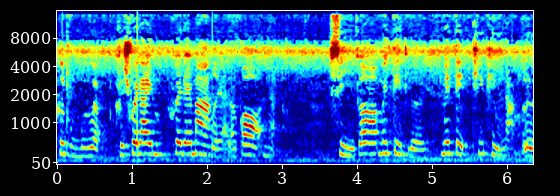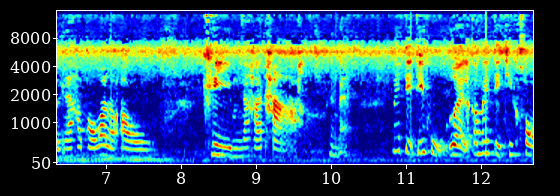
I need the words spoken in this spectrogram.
คือถุงมือแบบคือช่วยได้ช่วยได้มากเลยอะแล้วก็เนี่ยสีก็ไม่ติดเลย ไม่ติดที่ผิวหนังเลยนะคะ เพราะว่าเราเอาครีมนะคะทาเห็นไหมไม่ติดที่หูด้วย แล้วก็ไม่ติดที่คอ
